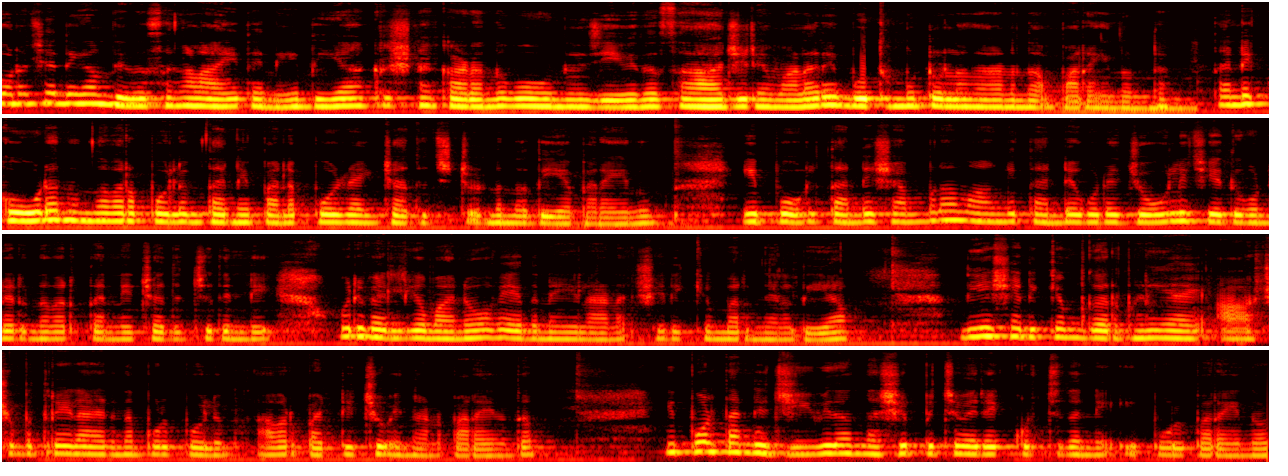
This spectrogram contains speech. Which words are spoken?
കുറച്ചധികം ദിവസങ്ങളായി തന്നെ ദിയാകൃഷ്ണ കടന്നു പോകുന്ന ജീവിത സാഹചര്യം വളരെ ബുദ്ധിമുട്ടുള്ളതാണെന്ന് പറയുന്നുണ്ട്. തന്റെ കൂടെ നിന്നവർ പോലും തന്നെ പലപ്പോഴായി ചതിച്ചിട്ടുണ്ടെന്ന് ദിയ പറയുന്നു. ഇപ്പോൾ തന്റെ ശമ്പളം വാങ്ങി തന്റെ കൂടെ ജോലി ചെയ്തുകൊണ്ടിരുന്നവർ തന്നെ ചതിച്ചതിന്റെ ഒരു വലിയ മനോവേദനയിലാണ് ശരിക്കും പറഞ്ഞാൽ ദിയ. ദിയ ശരിക്കും ഗർഭിണിയായി ആശുപത്രിയിലായിരുന്നപ്പോൾ പോലും അവർ പറ്റിച്ചു എന്നാണ് പറയുന്നത്. ഇപ്പോൾ തന്റെ ജീവിതം നശിപ്പിച്ചവരെക്കുറിച്ച് തന്നെ ഇപ്പോൾ പറയുന്നു.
